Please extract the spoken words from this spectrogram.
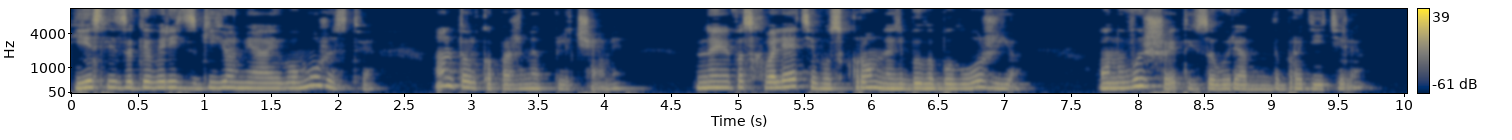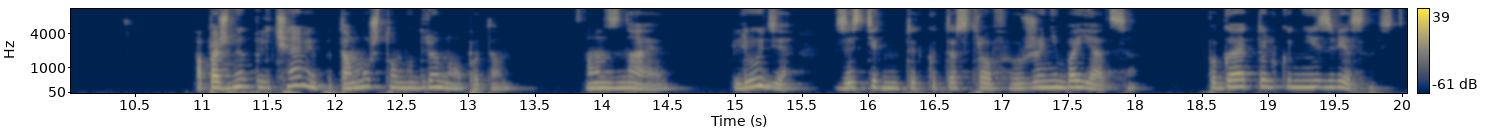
если заговорить с Гийоми о его мужестве, он только пожмет плечами. Но и восхвалять его скромность было бы ложью. Он выше этой заурядной добродетели. А пожмет плечами, потому что умудрен опытом. Он знает, люди – застигнутые катастрофой, уже не боятся. Пугает только неизвестность.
